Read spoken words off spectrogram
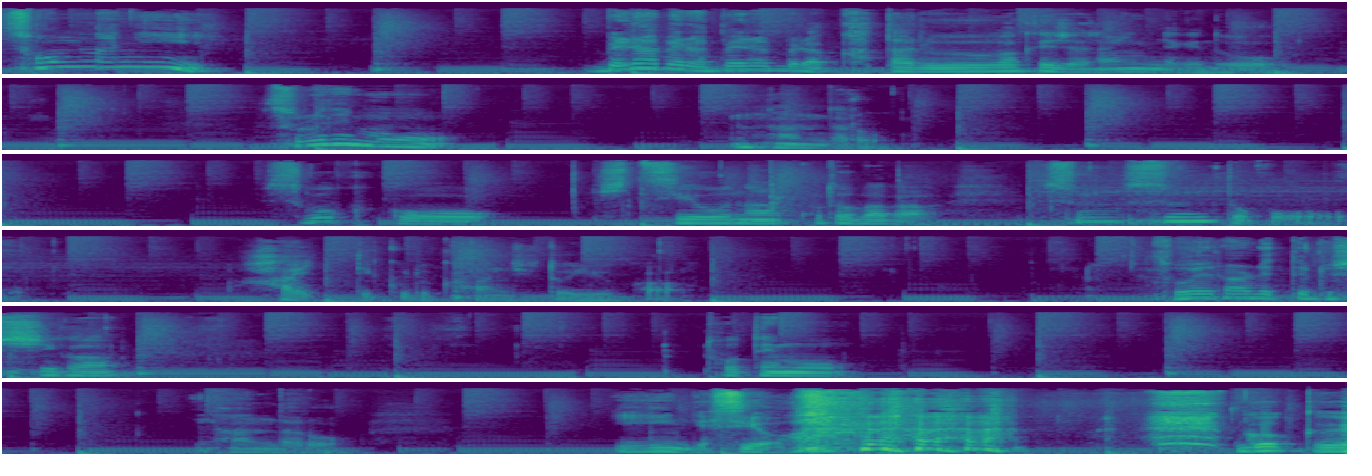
そんなにベラベラベラベラ語るわけじゃないんだけどそれでもなんだろう。すごくこう必要な言葉がスンスンとこう入ってくる感じというか添えられてる詩がとてもなんだろう。いいんですよ。ごく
